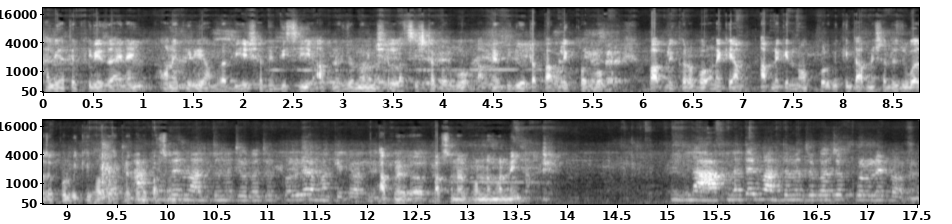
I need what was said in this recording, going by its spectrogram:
খালি হাতে ফিরে যায় নাই। অনেকেরই আমরা বিয়ের সাথে দিছি আপনার জন্য ইনশাল্লাহ চেষ্টা করব আপনার ভিডিওটা পাবলিক করব। পাবলিক করার পর অনেকে আপনাকে নক করবে কিন্তু আপনার সাথে যোগাযোগ করবে কীভাবে? আপনার কোনো পার্সোনাল মাধ্যমে যোগাযোগ করলে আমাকে পাবে। আপনার পার্সোনাল ফোন নাম্বার নেই? না আপনাদের মাধ্যমে যোগাযোগ করলে পাবেন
